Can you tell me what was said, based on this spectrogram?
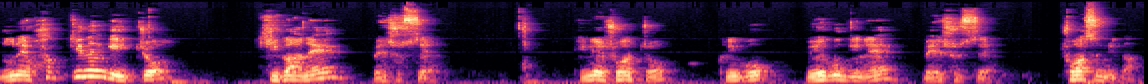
눈에 확 띄는 게 있죠? 기간의 매수세. 굉장히 좋았죠. 그리고 외국인의 매수세. 좋았습니다.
